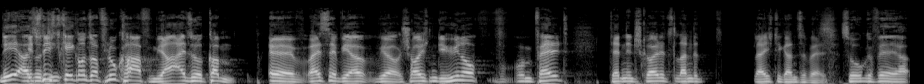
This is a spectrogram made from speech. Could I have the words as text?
Nee, also Jetzt nichts gegen unser Flughafen, ja. Also komm, äh, weißt du, wir, wir scheuchen die Hühner vom Feld, denn in Schkeuditz landet gleich die ganze Welt. so ungefähr, ja.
